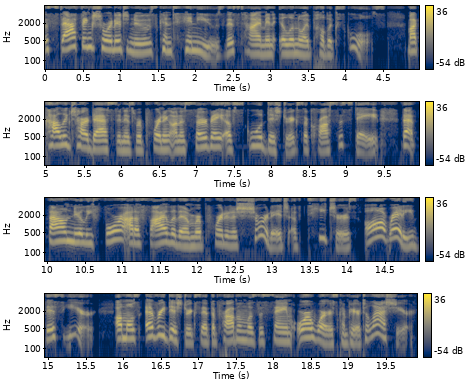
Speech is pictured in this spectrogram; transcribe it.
The staffing shortage news continues, this time in Illinois public schools. My colleague Char Daston is reporting on a survey of school districts across the state that found nearly four out of five of them reported a shortage of teachers already this year. Almost every district said the problem was the same or worse compared to last year.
